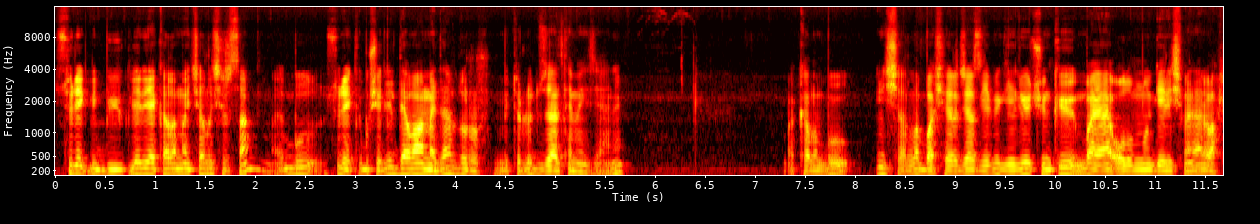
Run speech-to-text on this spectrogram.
Sürekli büyükleri yakalamaya çalışırsam e, bu sürekli bu şekilde devam eder durur. Bir türlü düzeltemeyiz yani. Bakalım bu inşallah başaracağız gibi geliyor. Çünkü bayağı olumlu gelişmeler var.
